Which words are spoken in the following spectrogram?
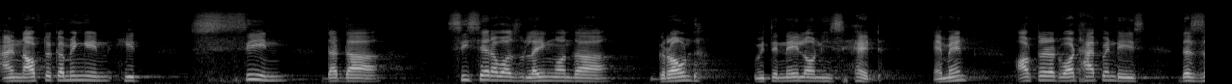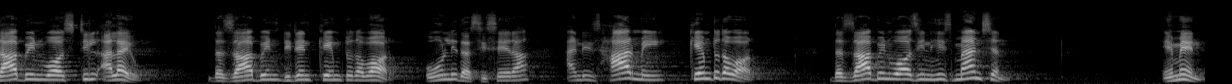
And after coming in, he seen that the Sisera was lying on the ground with a nail on his head. Amen. After that, what happened is the Zabin was still alive. The Zabin didn't came to the war. Only the Sisera and his army came to the war. The Zabin was in his mansion. Amen.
